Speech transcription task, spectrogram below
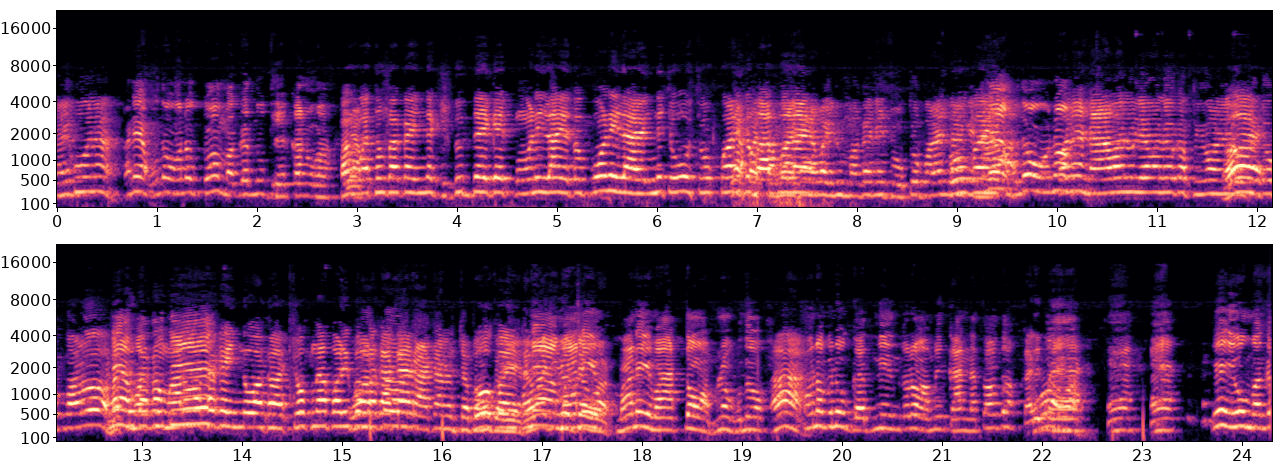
નહીં અને હું તો મને તો મગજનું ઠેકાનું હા કાકા એમને કીધું જ નહીં કે પોણી લાવે તો પોણી લાવે. એને ચોખ્ખું ચોખ્ખું પાડે કે બાપુ લાવે. હવે એનું મગજ તો કે હું તો ઓનો અને નાવાનું લેવાનું કે પીવાનું. ચોક પાડો. અને કાકા મારો કાકા એમનો વખત ચોક ના પડી પણ કાકા? કાકાનો કરે. વાત તો આપણો બધો હા. ઓનો પેલું ગદની પેલો અમે કાન નતો આવતો? કરી હે. એ એવું મગજ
